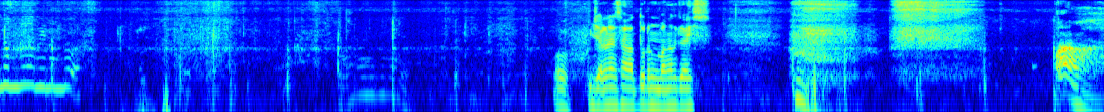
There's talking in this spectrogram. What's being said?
Minum dulu, minum dulu. Oh, jalan sangat turun banget guys. Huh. Ah.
